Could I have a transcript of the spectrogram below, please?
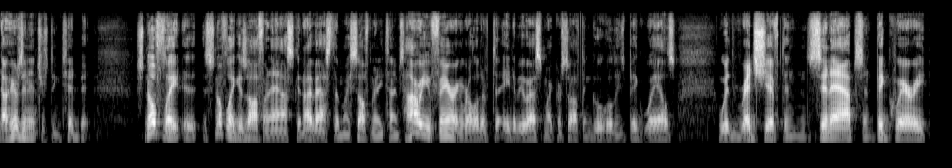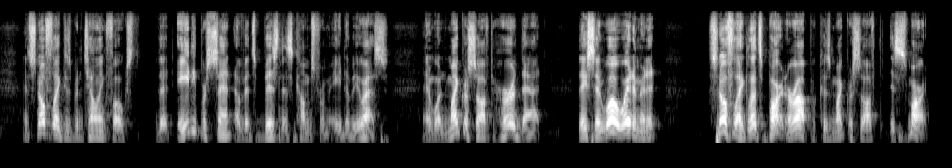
Now here's an interesting tidbit. Snowflake, uh, Snowflake is often asked, and I've asked them myself many times, how are you faring relative to AWS, Microsoft, and Google, these big whales with Redshift and Synapse and BigQuery? And Snowflake has been telling folks that 80% of its business comes from AWS. And when Microsoft heard that, they said, whoa, wait a minute, Snowflake, let's partner up because Microsoft is smart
